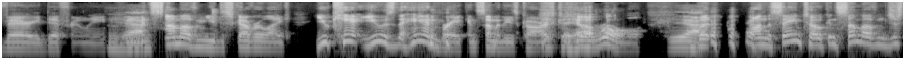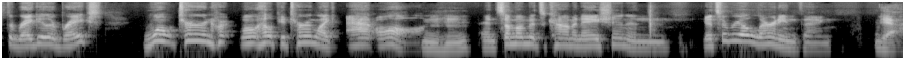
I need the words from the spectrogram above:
very differently. Mhm. Yeah. And some of them you discover like you can't use the handbrake in some of these cars because Yep. you'll roll. Yeah, But on the same token, some of them just the regular brakes won't turn, won't help you turn like at all. Mhm. And some of them it's a combination, and it's a real learning thing. Yeah.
